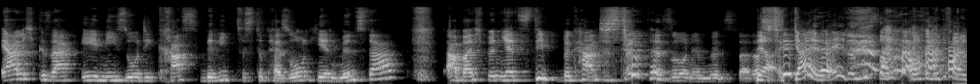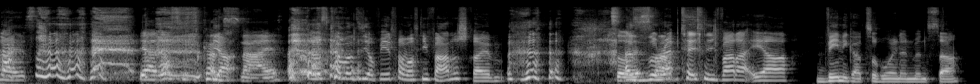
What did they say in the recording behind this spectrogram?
ehrlich gesagt eh nie so die krass beliebteste Person hier in Münster, aber ich bin jetzt die bekannteste Person in Münster. Das ja, geil, ey, das ist doch auf jeden Fall nice. ja, das ist ganz ja, nice. Das kann man sich auf jeden Fall auf die Fahne schreiben. So also so rap-technisch war da eher weniger zu holen in Münster.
